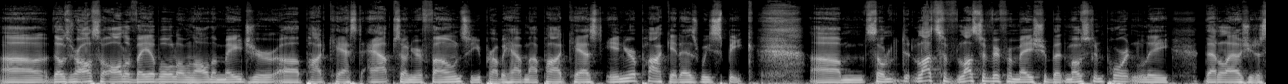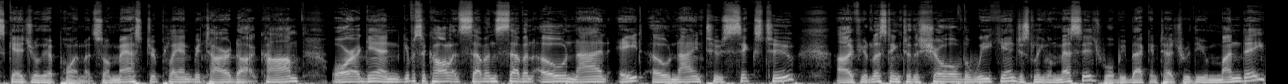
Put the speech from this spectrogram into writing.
Uh, those are also all available on all the major uh, podcast apps on your phone. So you probably have my podcast in your pocket as we speak. Um, so lots of lots of information, but most importantly, that allows you to schedule the appointment. So masterplanretire.com, or again, give us a call at 770-980-9262. Uh, if you're listening to the show over the weekend, just leave a message. We'll be back in touch with you Monday.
